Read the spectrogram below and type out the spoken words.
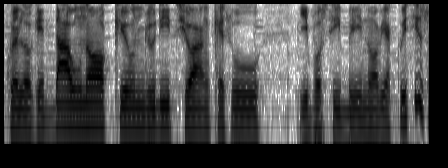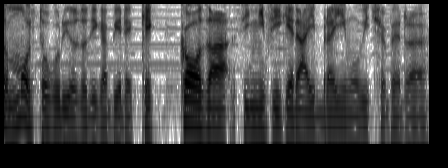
quello che dà un occhio e un giudizio anche sui possibili nuovi acquisti. Io sono molto curioso di capire che cosa significherà Ibrahimovic per,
